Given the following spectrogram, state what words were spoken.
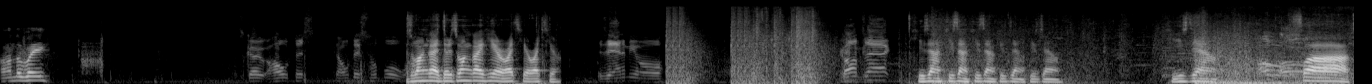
on the way. Let's go, hold this, hold this wall. There's one guy, there's one guy here, right here, right here. Is it enemy or... Contact! He's down, he's down, he's down, he's down, he's down. He's down. Fuck.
